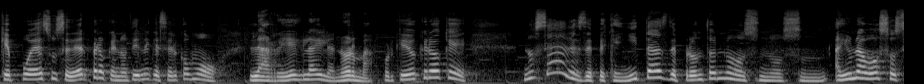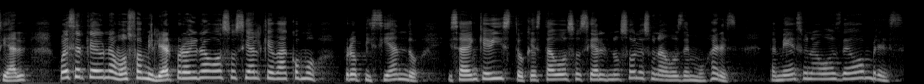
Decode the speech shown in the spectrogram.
qué puede suceder, pero que no tiene que ser como la regla y la norma, porque yo creo que no sé, desde pequeñitas de pronto nos, nos, hay una voz social, puede ser que haya una voz familiar, pero hay una voz social que va como propiciando. Y saben que he visto que esta voz social no solo es una voz de mujeres, también es una voz de hombres,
